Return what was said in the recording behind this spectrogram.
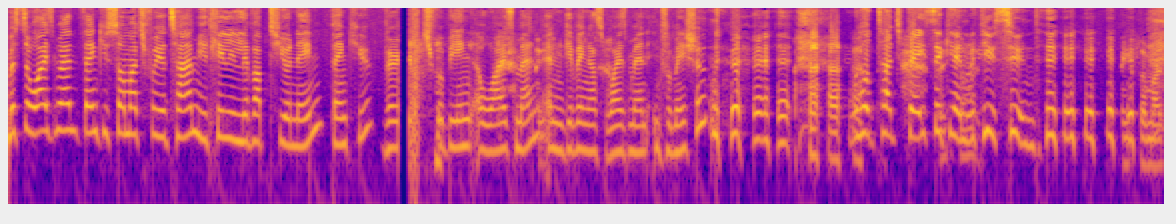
Mr. Wiseman, thank you so much for your time. You clearly live up to your name. Thank you very much for being a wise man and giving us wise man information. we'll touch base again so with you soon. Thanks so much.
